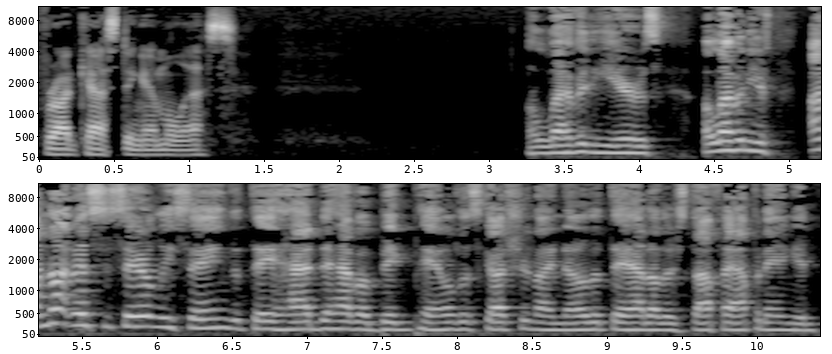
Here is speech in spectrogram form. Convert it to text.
broadcasting MLS. 11 years. 11 years. I'm not necessarily saying that they had to have a big panel discussion. I know that they had other stuff happening, and,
